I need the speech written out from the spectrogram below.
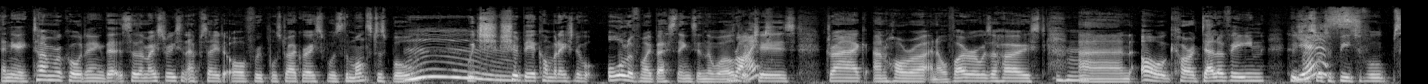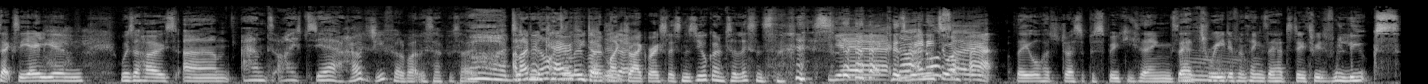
Anyway, time recording. That, so the most recent episode of RuPaul's Drag Race was the Monsters Ball, Mm. which should be a combination of all of my best things in the world, Right. which is drag and horror. And Elvira was a host, and oh, Cara Delevingne, who's a sort Mm-hmm. Of beautiful, sexy alien, was a host. Um, and I, yeah, how did you feel about this episode? Oh, I and I don't care if you don't like it? Drag Race listeners, you're going to listen to this, Yeah. because No, we need to unpack they all had to dress up as spooky things. They had Mm. three different things they had to do, three different looks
